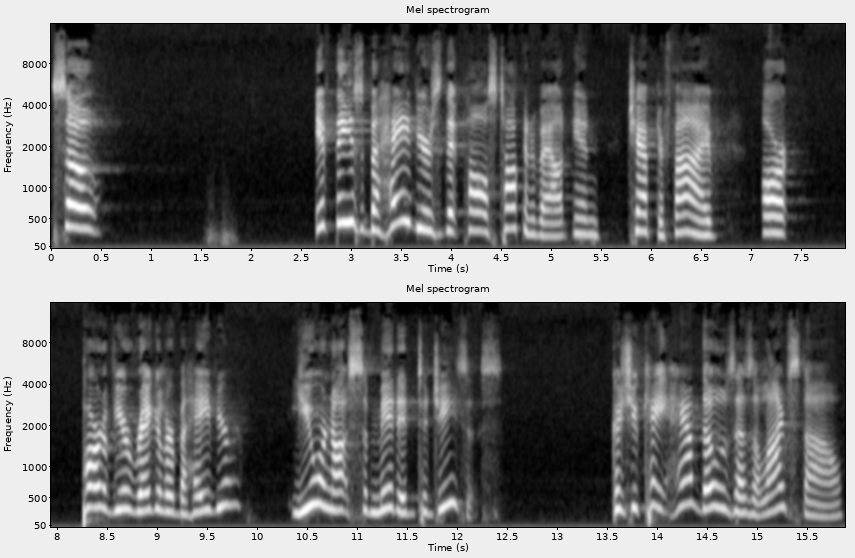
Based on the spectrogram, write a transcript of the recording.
So, if these behaviors that Paul's talking about in chapter 5 are part of your regular behavior, you are not submitted to Jesus. Because you can't have those as a lifestyle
